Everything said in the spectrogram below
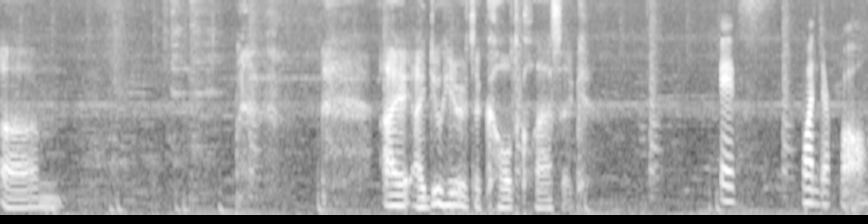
Um, I I do hear it's a cult classic. It's wonderful.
